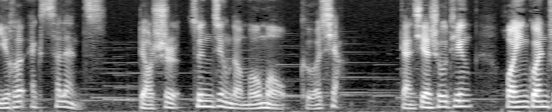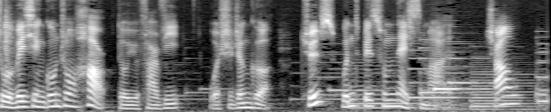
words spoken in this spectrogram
Ihr Excellenz，表示尊敬的某某阁下。感谢收听，欢迎关注微信公众号德语范儿 V，我是真哥，Tschüss und bis zum nächsten Mal，ciao。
